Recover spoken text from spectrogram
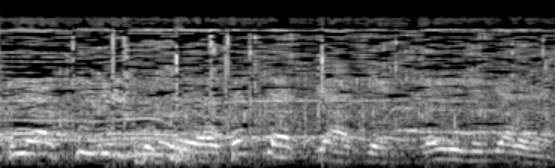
For sale. Big Jack Johnson, ladies and gentlemen.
